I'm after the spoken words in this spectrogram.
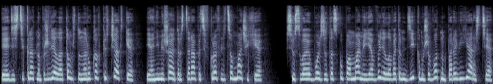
Я десятикратно пожалела о том, что на руках перчатки, и они мешают расцарапать в кровь лицо мачехи. Всю свою боль за тоску по маме я вылила в этом диком животном порыве ярости,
